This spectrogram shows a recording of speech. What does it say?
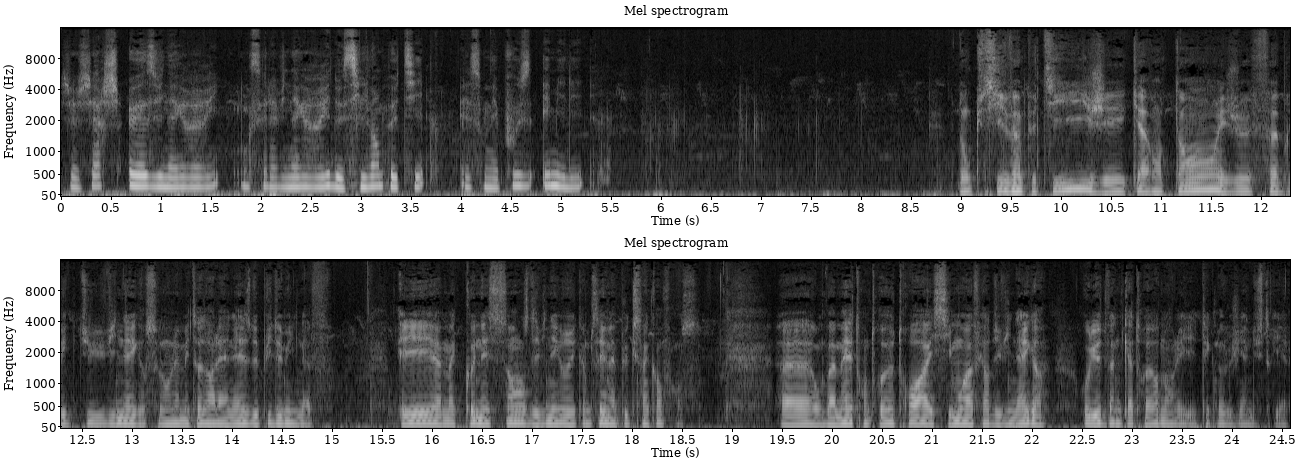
Je cherche ES Vinaigrerie. Donc c'est la vinaigrerie de Sylvain Petit et son épouse Émilie. Donc Sylvain Petit, j'ai 40 ans et je fabrique du vinaigre selon la méthode orléanaise depuis 2009. Et à ma connaissance, des vinaigreries comme ça, il n'y en a plus que 5 en France. Euh, on va mettre entre 3 et 6 mois à faire du vinaigre au lieu de 24 heures dans les technologies industrielles.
